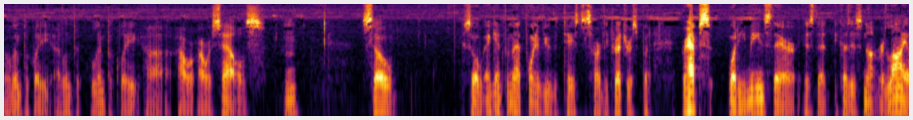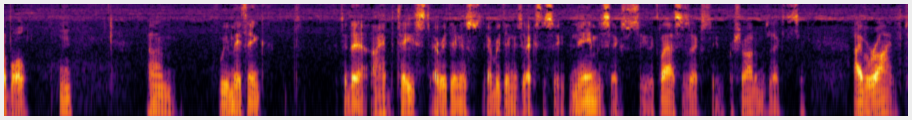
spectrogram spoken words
olympically, Olymp- olympically uh, our, ourselves. Hmm? So, so again, from that point of view, the taste is hardly treacherous. But perhaps what he means there is that because it's not reliable, hmm, um, we may think today I have taste. Everything is everything is ecstasy. The name is ecstasy. The class is ecstasy. The prasadam is ecstasy. I've arrived.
